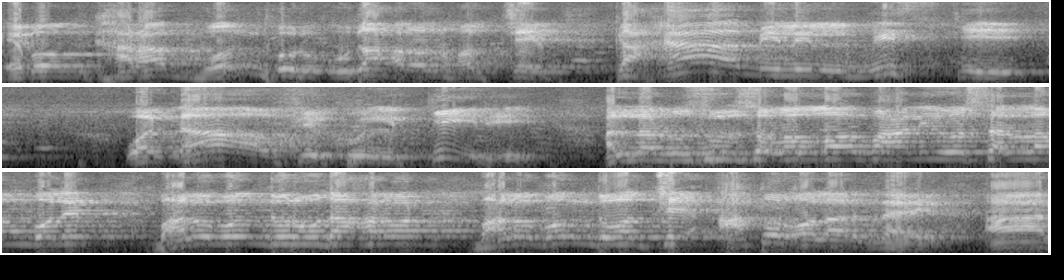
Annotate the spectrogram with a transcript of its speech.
এবং খারাপ বন্ধুর উদাহরণ হচ্ছে, কাহামিলিল মিসকি ওয়া নাফিকুল কিরি আল্লাহ রসুল আলাইহি ওয়াসাল্লাম বলেন, ভালো বন্ধুর উদাহরণ, ভালো বন্ধু হচ্ছে আতর অলার ন্যায়, আর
